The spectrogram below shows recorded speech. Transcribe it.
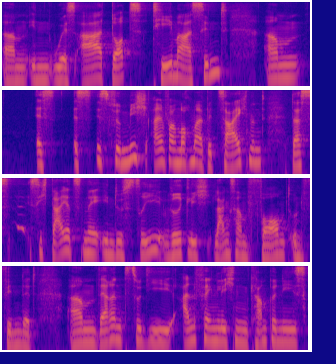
ähm, in den USA dort Thema sind. Ähm, es es ist für mich einfach nochmal bezeichnend, dass sich da jetzt eine Industrie wirklich langsam formt und findet. Ähm, während so die anfänglichen Companies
